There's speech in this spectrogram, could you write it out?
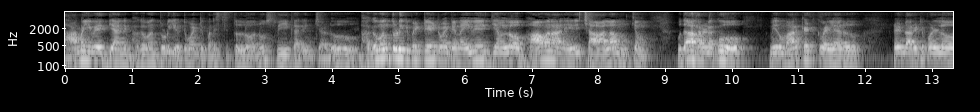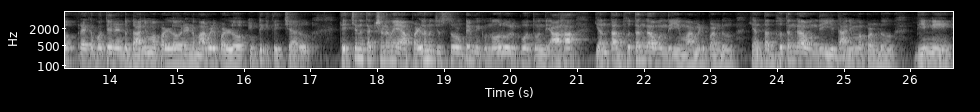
ఆ నైవేద్యాన్ని భగవంతుడు ఎటువంటి పరిస్థితుల్లోనూ స్వీకరించాడు. భగవంతుడికి పెట్టేటువంటి నైవేద్యంలో భావన అనేది చాలా ముఖ్యం. ఉదాహరణకు మీరు మార్కెట్కి వెళ్ళారు. రెండు అరటి పళ్ళు లేకపోతే రెండు దానిమ్మ పళ్ళు రెండు మామిడి పళ్ళు ఇంటికి తెచ్చారు. తెచ్చిన తక్షణమే ఆ పళ్ళను చూస్తూ ఉంటే మీకు నోరు ఊరిపోతుంది. ఆహా ఎంత అద్భుతంగా ఉంది ఈ మామిడి పండు ఎంత అద్భుతంగా ఉంది ఈ దానిమ్మ పండు. దీన్ని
